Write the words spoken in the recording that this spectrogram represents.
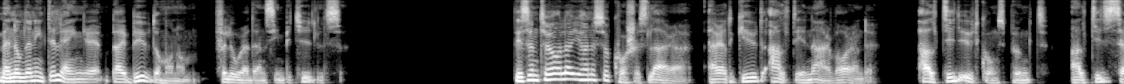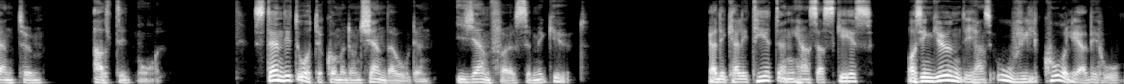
Men om den inte längre bär bud om honom förlorar den sin betydelse. Det centrala i Johannes och Korsets lära är att Gud alltid är närvarande, alltid utgångspunkt, alltid centrum, alltid mål. Ständigt återkommer de kända orden i jämförelse med Gud. Radikaliteten i hans askes har sin grund i hans ovillkorliga behov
